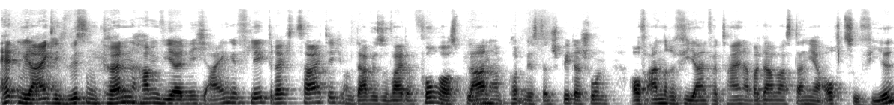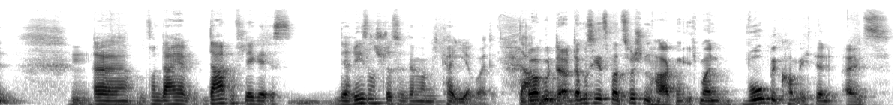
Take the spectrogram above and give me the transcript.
Hätten wir eigentlich wissen können, haben wir nicht eingepflegt rechtzeitig und da wir so weit im Voraus planen, haben, konnten wir es dann später schon auf andere Filialen verteilen, aber da war es dann ja auch zu viel. Hm. Äh, von daher, Datenpflege ist der Riesenschlüssel, wenn man mit KI arbeitet. Daten- Aber gut, da, da muss ich jetzt mal zwischenhaken. Ich meine, wo bekomme ich denn als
